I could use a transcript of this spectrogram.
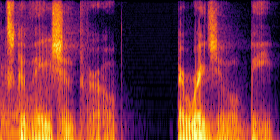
excavation probe. Original beat.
